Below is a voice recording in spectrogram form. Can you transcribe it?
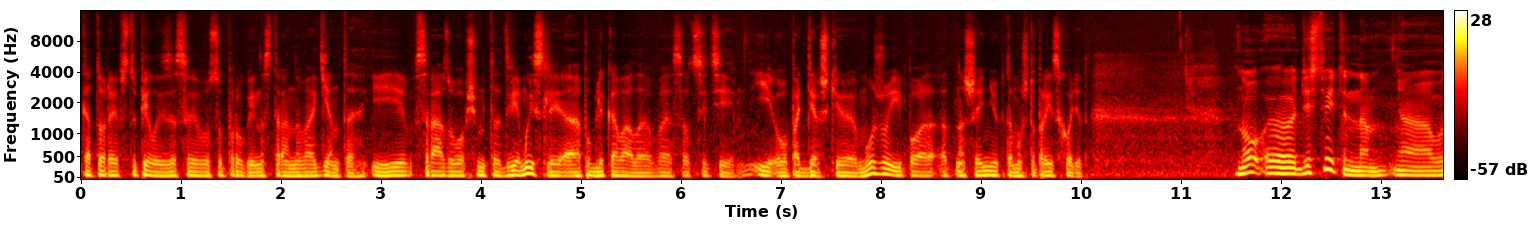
которая вступила из-за своего супруга иностранного агента и сразу, в общем-то, две мысли опубликовала в соцсети и о поддержке мужу, и по отношению к тому, что происходит. Ну, э, действительно, э,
